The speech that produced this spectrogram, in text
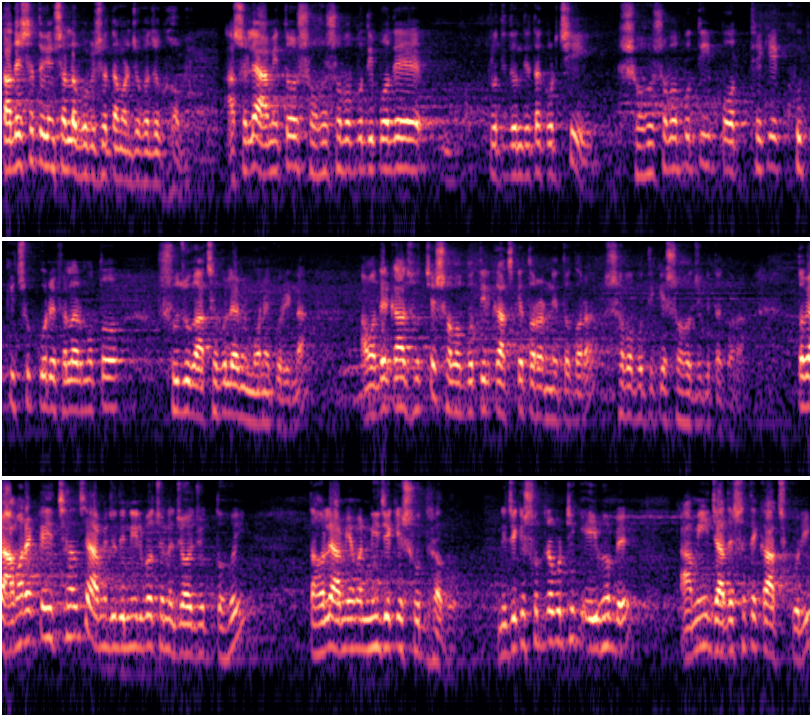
তাদের সাথেও ইনশাল্লাহ ভবিষ্যতে আমার যোগাযোগ হবে। আসলে আমি তো সহসভাপতি পদে প্রতিদ্বন্দ্বিতা করছি। সহসভাপতি পদ থেকে খুব কিছু করে ফেলার মতো সুযোগ আছে বলে আমি মনে করি না। আমাদের কাজ হচ্ছে সভাপতির কাজকে ত্বরান্বিত করা, সভাপতিকে সহযোগিতা করা। তবে আমার একটা ইচ্ছা আছে, আমি যদি নির্বাচনে জয়যুক্ত হই, তাহলে আমি আমার নিজেকে শুধরাবো। নিজেকে শুধরাবো ঠিক এইভাবে আমি যাদের সাথে কাজ করি,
